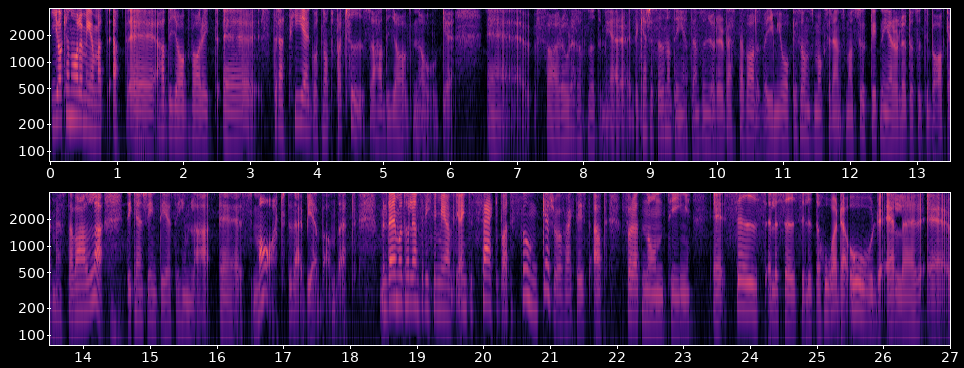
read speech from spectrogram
jag kan hålla med om att, att eh, hade jag varit eh, strateg åt något parti så hade jag nog eh, förordat något lite mer. Det kanske säger någonting att den som gjorde det bästa valet var Jimmy Åkesson som också är den som har suttit ner och lutat sig tillbaka mest av alla. Mm. Det kanske inte är så himla eh, smart det där bredbandet. Men däremot håller jag inte riktigt med. Jag är inte säker på att det funkar så faktiskt att för att någonting eh, sägs eller sägs i lite hårda ord eller eh,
